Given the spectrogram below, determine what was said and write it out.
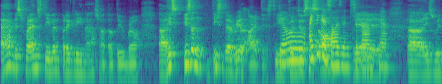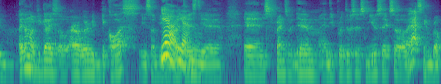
I have this friend Steven Peregrina. Shout out to you, bro. Uh, he's he's a he's the real artist. He Yo, produces. I think I saw his Instagram, yeah. Uh, he's with. I don't know if you guys are aware with Because. He's a video Yeah, artist. Yeah. yeah. And he's friends with him, and he produces music. So I asked him, bro,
